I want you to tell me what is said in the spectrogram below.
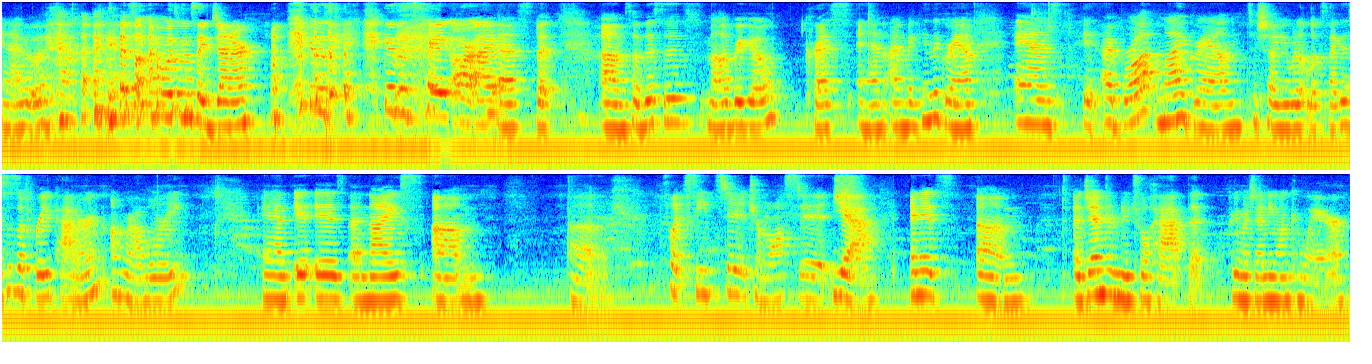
And I, I guess I was gonna say Jenner because it's, it's K R I S, but um, so this is Malabrigo Kris, and I'm making the Graham. And it, I brought my Graham to show you what it looks like. This is a free pattern on Ravelry, and it is a nice, um, uh, It's like seed stitch or moss stitch. yeah, and it's um, a gender neutral hat that pretty much anyone can wear.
